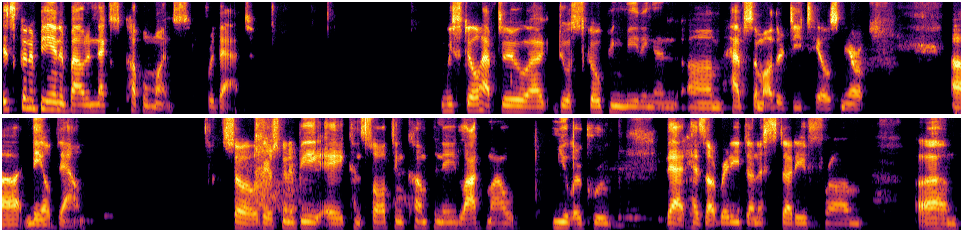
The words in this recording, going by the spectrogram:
it's going to be in about the next couple months for that we still have to uh, do a scoping meeting and um, have some other details narrow, uh, nailed down. So there's going to be a consulting company, Lockmile Mueller Group, that has already done a study from um,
